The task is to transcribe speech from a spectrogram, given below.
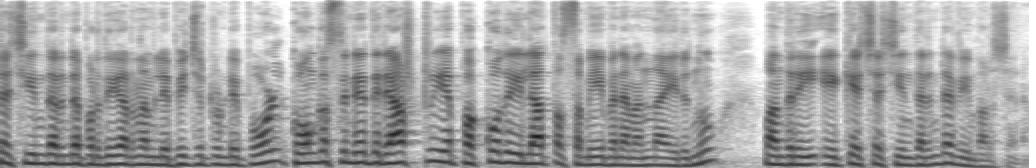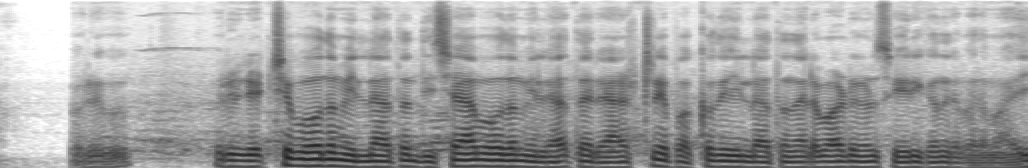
ശശീന്ദ്രന്റെ പ്രതികരണം ലഭിച്ചിട്ടുണ്ട് ഇപ്പോൾ. കോൺഗ്രസിന്റെ രാഷ്ട്രീയ പക്വതയില്ലാത്ത സമീപനമെന്നായിരുന്നു മന്ത്രി എ കെ ശശീന്ദ്രന്റെ വിമർശനം. ഒരു ഒരു ലക്ഷ്യബോധമില്ലാത്ത ദിശാബോധമില്ലാത്ത രാഷ്ട്രീയ പക്വതയില്ലാത്ത നിലപാടുകൾ സ്വീകരിക്കുന്നതിന് ഫലമായി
